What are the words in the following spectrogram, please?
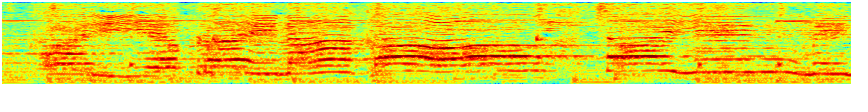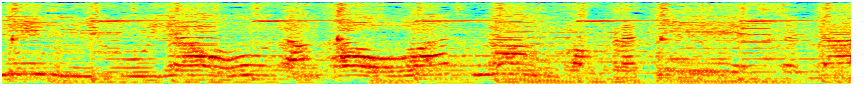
เจ็บจักไข่เหยียบไรนาข้าวชายหญิงไม่นิ่งอยู่เยาว์ต่างเข้าวัดนั่งฟังประเทศนา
